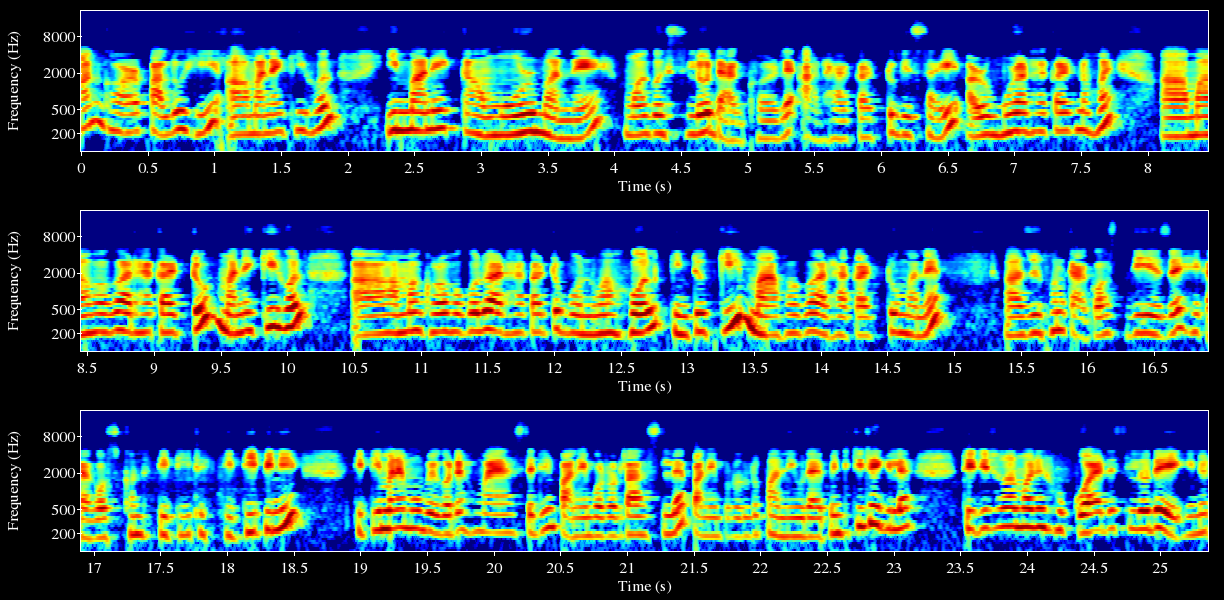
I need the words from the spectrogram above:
এভৰিৱান ঘৰ পালোহি। মানে কি হ'ল ইমানেই কামোৰ মানে মই গৈছিলোঁ ডাকঘৰলৈ আধাৰ কাৰ্ডটো বিচাৰি আৰু মোৰ আধাৰ কাৰ্ড নহয় মা ভাগৰ আধাৰ কাৰ্ডটো। মানে কি হ'ল আমাৰ ঘৰৰ সকলো আধাৰ কাৰ্ডটো বনোৱা হ'ল কিন্তু কি মা ভাগৰ আধাৰ কাৰ্ডটো মানে যোনখন কাগজ দিয়ে যে সেই কাগজখন তিতি তিতি পিনি তিতি মানে মোৰ বেগতে সোমাই আছে এদিন পানী বটল এটা আছিলে পানী বটলটো পানী ওলাই পিনি তিতি থাকিলে। তিতি থলত মই এদিন শুকুৱাই দিছিলোঁ দেই কিন্তু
